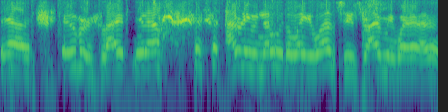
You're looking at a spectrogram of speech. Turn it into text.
yeah, Uber, right? You know, I don't even know who the lady was who's driving me where.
